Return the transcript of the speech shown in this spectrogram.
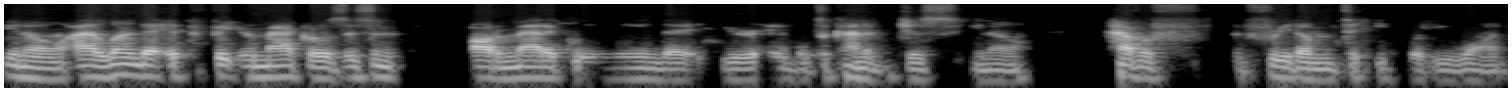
you know i learned that if you fit your macros isn't automatically mean that you're able to kind of just you know have a f- freedom to eat what you want.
